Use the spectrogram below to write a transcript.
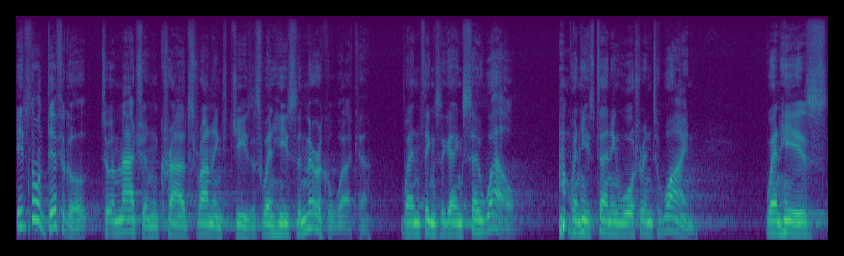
It's not difficult to imagine crowds running to Jesus when he's the miracle worker, when things are going so well, when he's turning water into wine, when he is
